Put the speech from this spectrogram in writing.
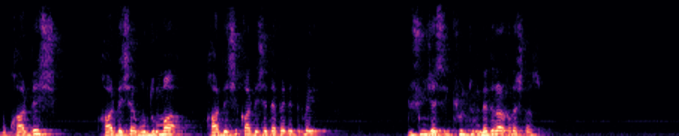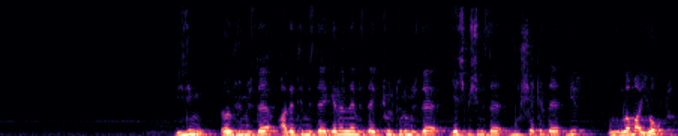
Bu kardeş kardeşe vurdurma, kardeşi kardeşe nefret ettirme düşüncesi, kültürü nedir arkadaşlar? Bizim örfümüzde, adetimizde, genellemizde, kültürümüzde, geçmişimizde bu şekilde bir uygulama yoktu.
